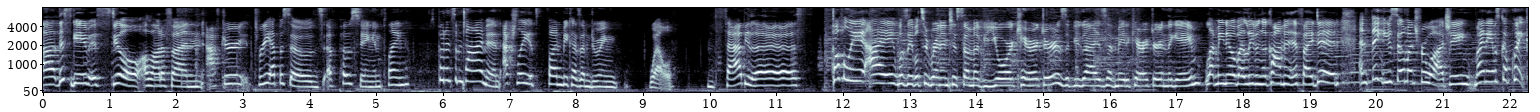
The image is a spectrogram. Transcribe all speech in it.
Uh, this game is still a lot of fun. After three episodes of posting and playing, just putting some time in. Actually, it's fun because I'm doing well. I'm fabulous. Hopefully, I was able to run into some of your characters. If you guys have made a character in the game, let me know by leaving a comment if I did. And thank you so much for watching. My name is Cupquake.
